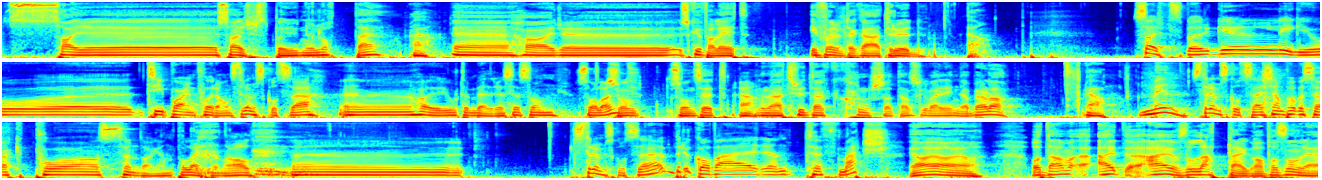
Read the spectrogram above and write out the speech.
Sar Sarpsborg 08 ja. uh, har uh, skuffa litt, i forhold til hva jeg trodde. Sarpsborg ligger jo eh, ti poeng foran Strømsgodset. Eh, har jo gjort en bedre sesong så langt. Sånn, sånn sett. Ja. Men jeg trodde kanskje at de skulle være enda bedre, da. Ja. Men Strømsgodset kommer på besøk på søndagen på Lerkendal. Eh, Strømsgodset bruker å være en tøff match. Ja, ja, ja. Og de, jeg, jeg er jo så lettegga på sånne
